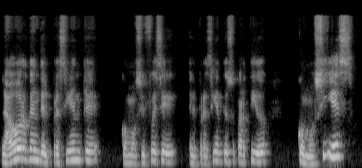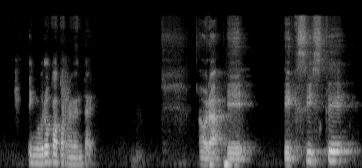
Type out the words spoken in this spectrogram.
la orden del presidente como si fuese el presidente de su partido, como si es en Europa parlamentaria? Ahora, eh, existe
